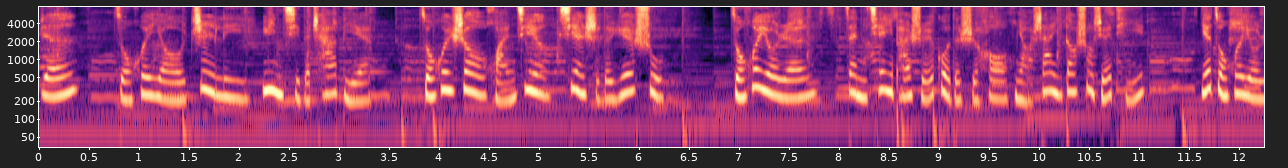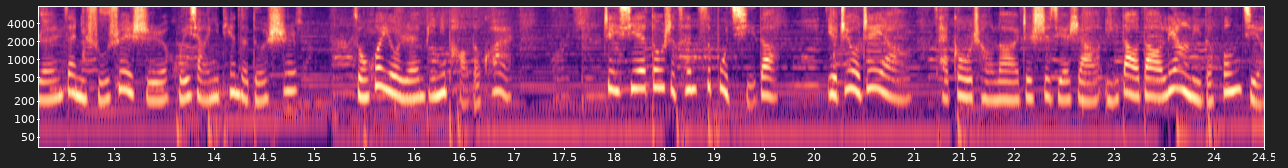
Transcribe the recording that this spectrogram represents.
人总会有智力、运气的差别，总会受环境、现实的约束，总会有人在你切一盘水果的时候秒杀一道数学题，也总会有人在你熟睡时回想一天的得失，总会有人比你跑得快。这些都是参差不齐的，也只有这样，才构成了这世界上一道道亮丽的风景。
